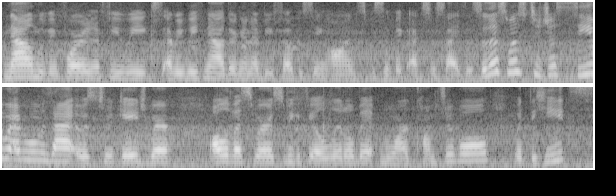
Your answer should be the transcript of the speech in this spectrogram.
Now, moving forward in a few weeks, every week now, they're going to be focusing on specific exercises. So this was to just see where everyone was at. It was to gauge where all of us were, so we could feel a little bit more comfortable with the heats.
